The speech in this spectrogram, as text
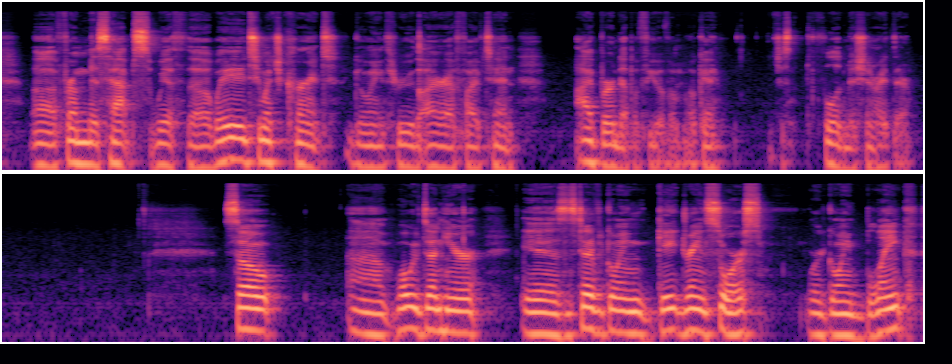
uh, from mishaps with uh, way too much current going through the IRF 510. I burned up a few of them, okay? Just full admission right there. So uh, what we've done here is instead of going gate drain source, we're going blank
